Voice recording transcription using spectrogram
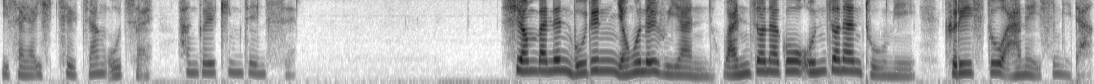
이사야 27장 5절 한글 킹제임스 시험받는 모든 영혼을 위한 완전하고 온전한 도움이 그리스도 안에 있습니다.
